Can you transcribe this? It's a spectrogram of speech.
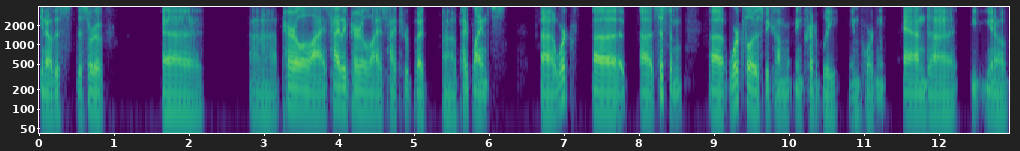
you know this this sort of uh, uh, parallelized, highly parallelized, high throughput uh, pipelines uh, work uh, uh, system, workflows become incredibly important. And you know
